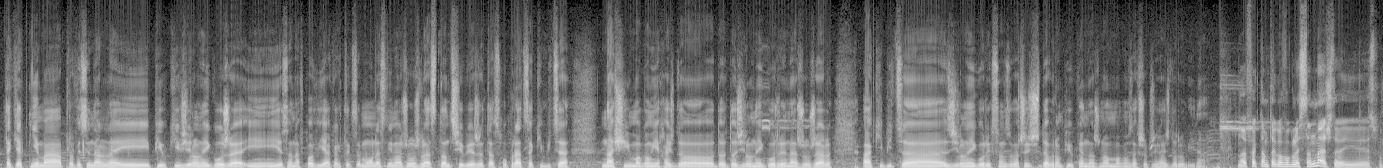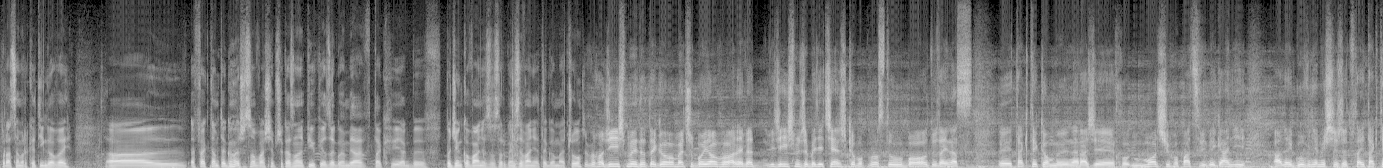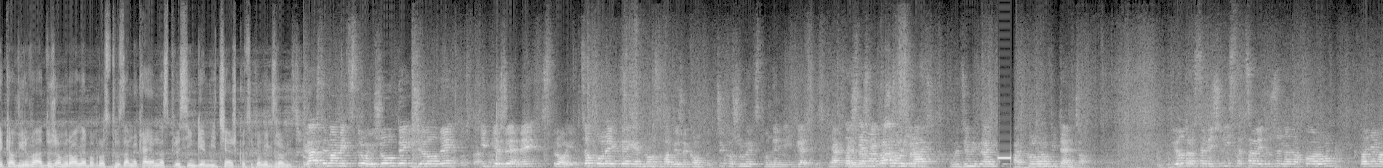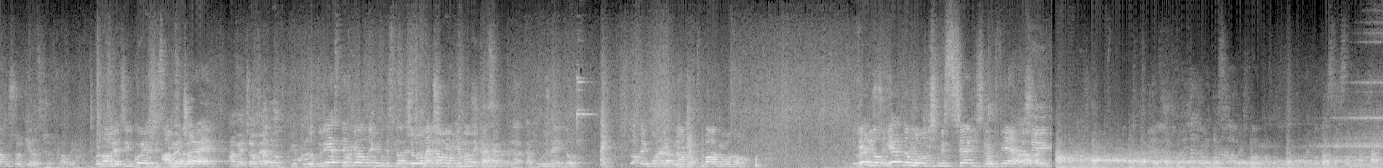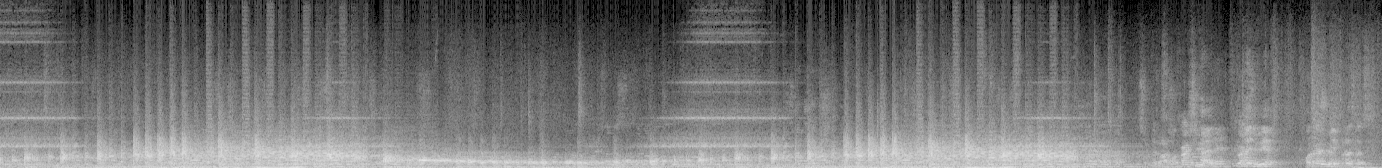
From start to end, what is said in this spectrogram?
tak jak nie ma profesjonalnej piłki w Zielonej Górze i, jest ona w powijakach, tak samo u nas nie ma żużla. Stąd się bierze ta współpraca. Kibice nasi mogą jechać do, do, do Zielonej Góry na żużel, a kibice z Zielonej Góry chcą zobaczyć dobrą piłkę nożną, mogą zawsze przyjechać do Lubina. No efektem tego w ogóle jest ten mecz, tej współpracy marketingowej. A efektem tego meczu są właśnie przekazane piłki od Zagłębia, tak jakby w podziękowaniu za zorganizowanie tego meczu. Wychodziliśmy do tego meczu bojowo, ale wi- wiedzieliśmy, że będzie ciężko po prostu, bo tutaj nas y, taktyką y, na razie młodsi chłopacy wybiegani, ale głównie myślę, że tutaj taktyka odgrywa dużą rolę, po prostu zamykają nas pressingiem i ciężko cokolwiek zrobić. Każdy ma mieć strój żółty i zielony i bierzemy stroje. Co kolejkę jedna osoba bierze komplet. Czy koszulek, spodyni i getry. Jak ktoś nie ma każdy grać, to będziemy grali kolorowi tęcza. Jutro chcę mieć listę całej drużyny na forum, kto nie ma koszulki rozgrzewkowej. Panowie, dziękuję wszystkim za grę. A meczowe? Do 25 mi wystarczyło, meczową nie mamy kasy. A później to trochę głupich bramek wpadło, no. Jedno, jedno mogliśmy strzelić, no dwie. Tutaj dwie. Chociaż nie prezes.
